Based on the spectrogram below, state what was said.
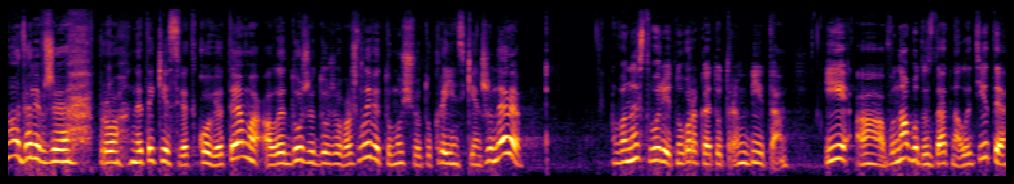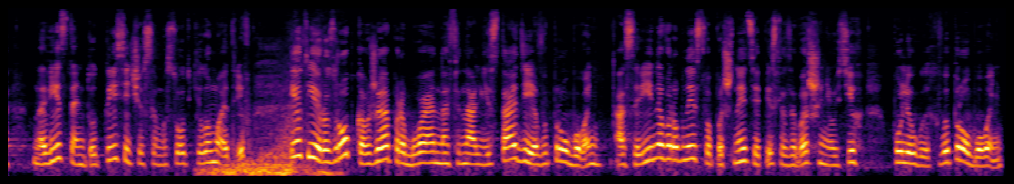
Ну а далі вже про не такі святкові теми, але дуже дуже важливі, тому що от українські інженери вони створюють нову ракету Трамбіта. І а, вона буде здатна летіти на відстань до 1700 кілометрів. І от її розробка вже перебуває на фінальній стадії випробувань. А серійне виробництво почнеться після завершення усіх польових випробувань.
